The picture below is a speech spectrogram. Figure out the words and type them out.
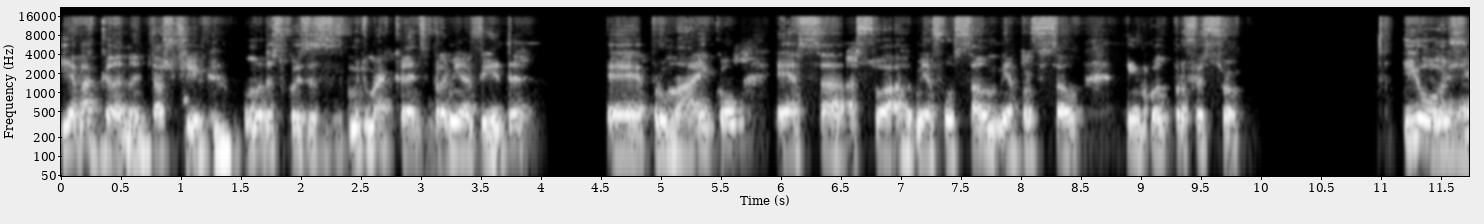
e é bacana. Então acho que uma das coisas muito marcantes para minha vida é, para o Michael essa a sua a minha função, minha profissão enquanto professor. E hoje,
